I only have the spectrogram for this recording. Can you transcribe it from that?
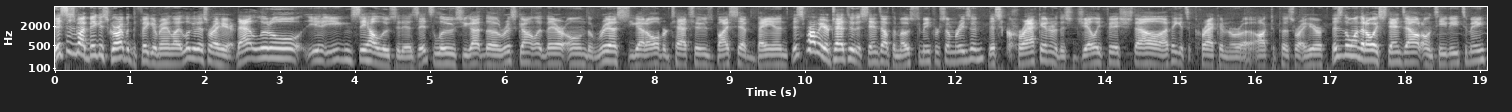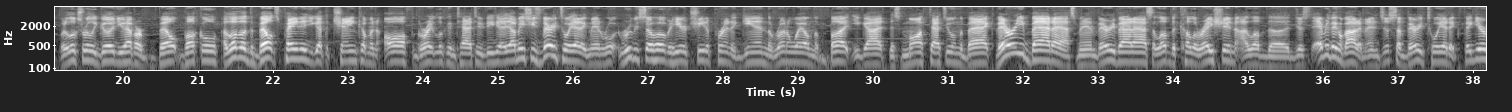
This is my biggest gripe with the figure, man. Like, look at this right here. That little, you, you can see how loose it is. It's loose. You got the wrist gauntlet there on the wrist. You got all of her tattoos, bicep bands. This is probably her tattoo that stands out the most to me for some reason. This kraken or this jellyfish style. I think it's a kraken or an octopus right here. This is the one that always stands out on TV to me, but it looks really good. You have her belt buckle. I love that the belt's painted. You got the chain coming off. Great looking tattoo detail. I mean, she's very toyetic, man. Ruby Soho over here. Cheetah print again. The runaway on the butt. You got this moth tattoo on the back. Very badass, man. Very badass. I love the coloration. I love the just everything about it, man. Just a very toyetic figure.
